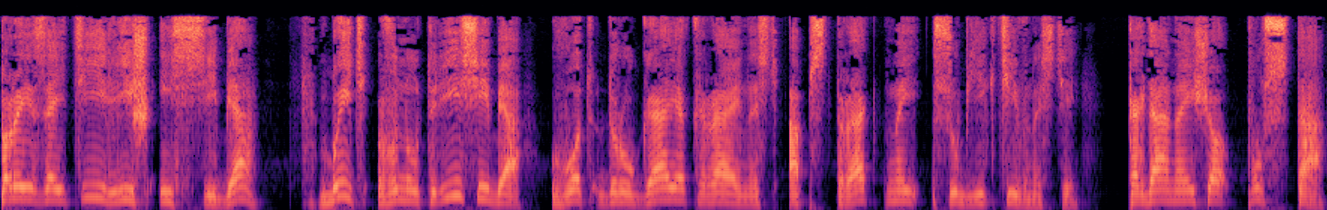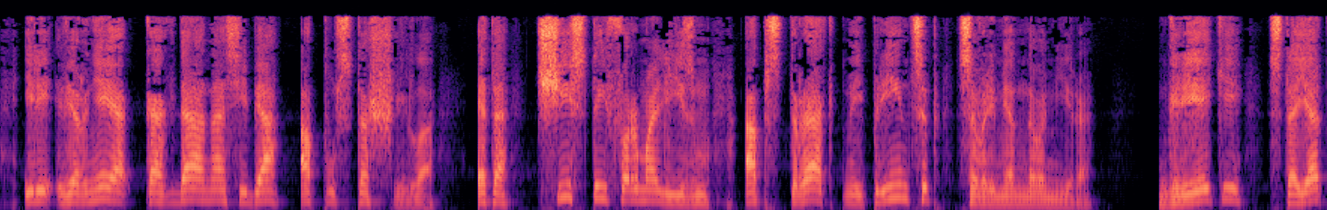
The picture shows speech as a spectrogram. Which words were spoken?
Произойти лишь из себя, быть внутри себя — вот другая крайность абстрактной субъективности, когда она еще пуста, или, вернее, когда она себя опустошила. Это чистый формализм, абстрактный принцип современного мира. Греки стоят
